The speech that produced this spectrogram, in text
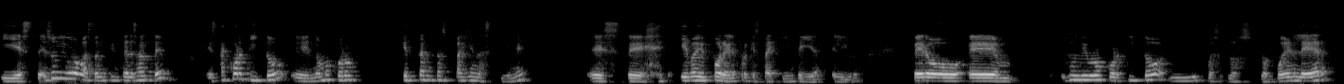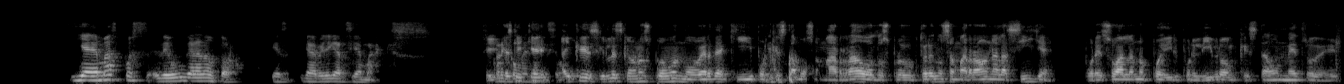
Y este es un libro bastante interesante, está cortito, eh, no me acuerdo qué tantas páginas tiene, este, iba a ir por él porque está aquí enseguida el libro, pero eh, es un libro cortito y pues los, lo pueden leer y además, pues, de un gran autor, que es Gabriel García Márquez. Sí, es que hay, que Recomendadísimo. hay que decirles que no nos podemos mover de aquí porque estamos amarrados. Los productores nos amarraron a la silla. Por eso Alan no puede ir por el libro aunque está a un metro de él.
